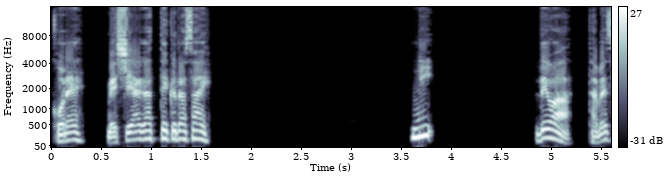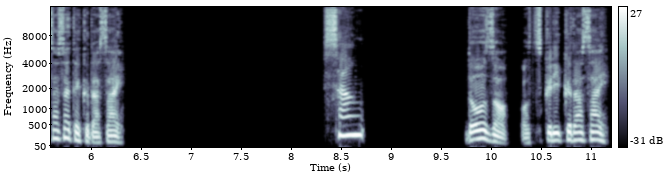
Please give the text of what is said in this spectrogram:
これ、召し上がってください。2、では、食べさせてください。3、どうぞ、お作りください。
